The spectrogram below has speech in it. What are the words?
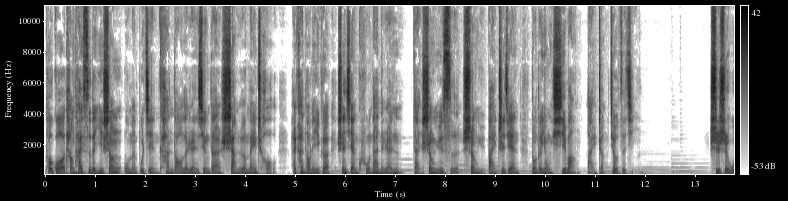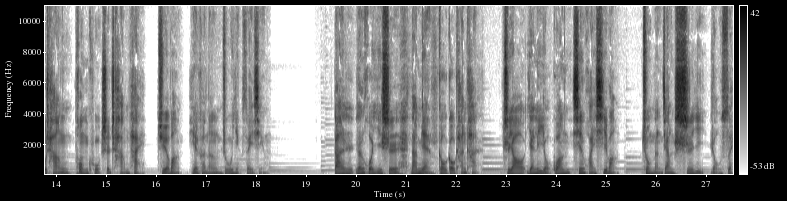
透过唐泰斯的一生，我们不仅看到了人性的善恶美丑，还看到了一个深陷苦难的人在生与死、胜与败之间，懂得用希望来拯救自己。世事无常，痛苦是常态，绝望。也可能如影随形，但人活一世，难免沟沟坎坎。只要眼里有光，心怀希望，终能将失意揉碎。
